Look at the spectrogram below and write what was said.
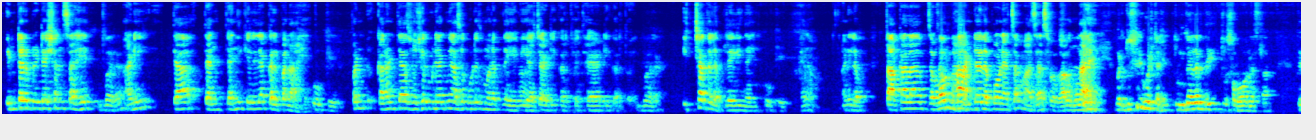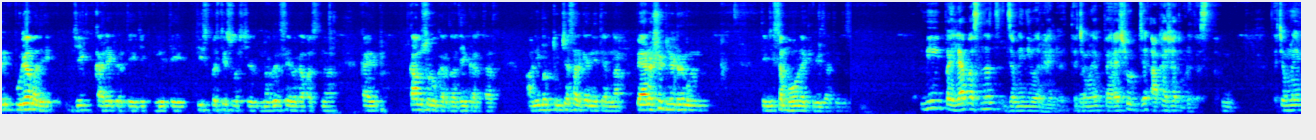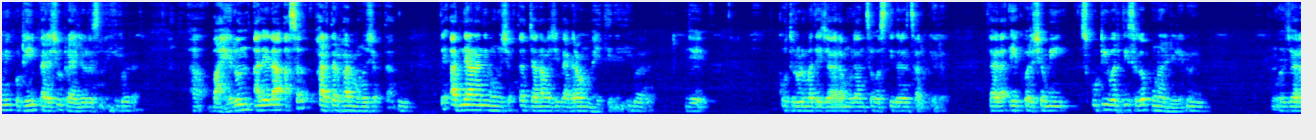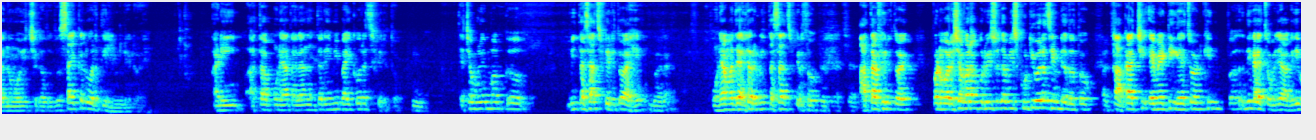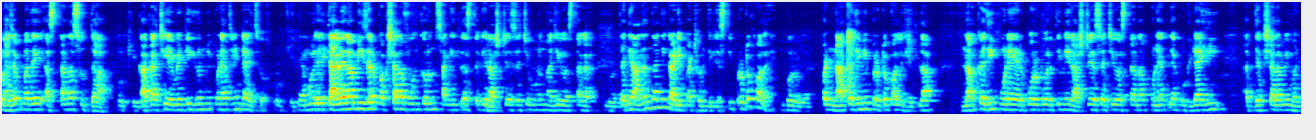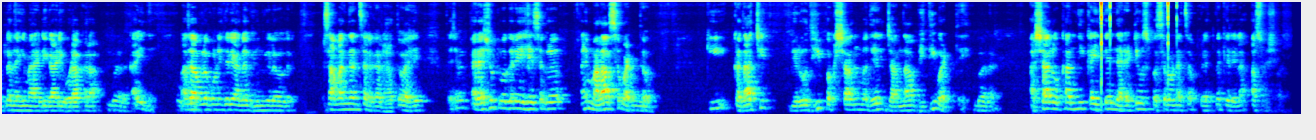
इंटरप्रिटेशन्स आहेत. बरं. आणि त्या त्यां- त्यांनी केलेल्या कल्पना आहेत ओके. पण कारण त्या सोशल मीडियात मी असं कुठेच म्हणत नाहीये मी. याच्यासाठी करतोय त्यासाठी करतोय. बरं. इच्छा तर लपलेली नाही. ओके. है ना? आणि लप ताकाला जाऊन. भांड लपवण्याचा माझा स्वभाव नाही. नाही. बरं दुसरी गोष्ट अशी तुमचा जर जरी तो स्वभाव नसला तरी पुण्यामध्ये जे कार्यकर्ते जे नेते तीस पस्तीस वर्ष नगरसेवकापासून काय काम सुरू करतात हे करतात. आणि मग तुमच्यासारख्या नेत्यांना पॅराशूट लीडर म्हणून त्याची संभावना केली जाते. मी पहिल्यापासूनच जमिनीवर राहिलोय. त्याच्यामुळे पॅराशूट जे आकाशात उडत असतं. त्याच्यामुळे मी कुठेही पॅराशूट राहिलेलोच नाही. हा, बाहेरून आलेला असं फार तर फार म्हणू शकतात. ते अज्ञानाने म्हणू शकतात ज्यांना माझी बॅकग्राऊंड माहिती नाही म्हणजे कोथरूडमध्ये ज्यावेळेला मुलांचं वसतिगृह चालू केलं त्यावेळेला एक वर्ष मी स्कूटीवरती सगळं पुणे हिंडलेलो. ज्यावेळेला नववीत शिकत होतो सायकलवरती हिंडलेलो आहे. आणि आता पुण्यात आल्यानंतरही मी बाईकवरच फिरतो. त्याच्यामुळे मग मी तसाच फिरतो आहे. बरं. पुण्यामध्ये आल्यावर मी तसाच फिरतो. आता फिरतोय. पण वर्षभरापूर्वी सुद्धा मी स्कूटीवरच हिंडत होतो. काकाची एम टी घ्यायचो आणखीन प- निघायचो. म्हणजे अगदी भाजपमध्ये असताना सुद्धा ओके. काकाची एम टी घेऊन मी पुण्यात हिंडायचो. ओके. त्यामुळे त्यावेळेला मी जर पक्षाला फोन करून सांगितलं असतं की राष्ट्रीय सचिव म्हणून माझी व्यवस्था करा. त्यांनी आनंदाने गाडी पाठवून दिली असती. प्रोटोकॉल आहे. बरोबर. पण ना कधी मी प्रोटोकॉल घेतला ना कधी पुणे एअरपोर्टवरती मी राष्ट्रीय सचिव असताना पुण्यातल्या कुठल्याही अध्यक्षाला मी म्हटलं नाही की माझ्यासाठी गाडी घोडा करा. बरं. काही नाही. माझं आपलं कोणीतरी आलं घेऊन गेलं वगैरे. सामान्यांसारखं राहतो आहे. त्याच्यामुळे पॅराशूट वगैरे हे सगळं आणि मला असं वाटतं की कदाचित विरोधी पक्षांमध्ये ज्यांना भीती वाटते बरं. अशा लोकांनी काही ते नॅरेटिव्ह पसरवण्याचा प्रयत्न केलेला असू शकतो.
